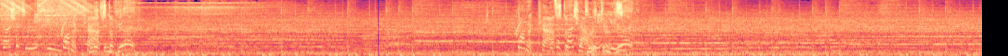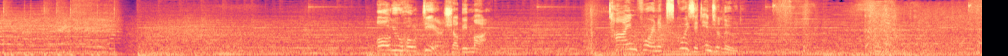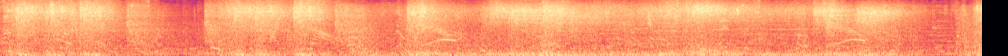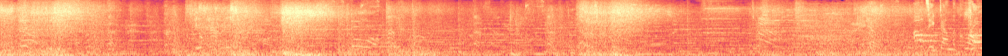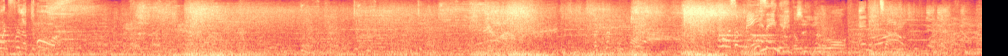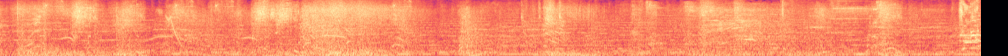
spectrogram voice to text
pleasure to meet you. What a cast of good. what a cast of pleasure to meet characters. you. All you hold dear shall be mine. Time for an exquisite interlude. The core! That was amazing. Be the leading role.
